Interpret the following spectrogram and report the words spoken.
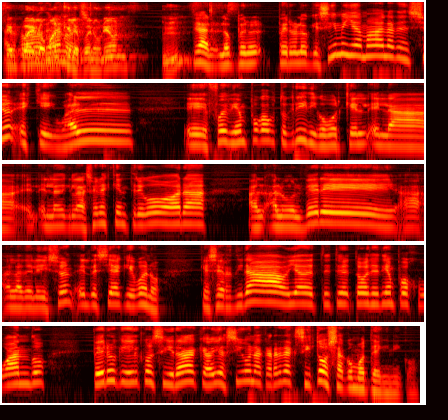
después de lo mal que le fue en? Unión? ¿Mm? Claro, lo- pero, pero lo que sí me llamaba la atención es que igual eh, fue bien poco autocrítico, porque él, en, la- en- en las declaraciones que entregó ahora al, al volver eh, a, a la televisión, él decía que, bueno, que se retiraba ya de este- este- todo este tiempo jugando, pero que él consideraba que había sido una carrera exitosa como técnico.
